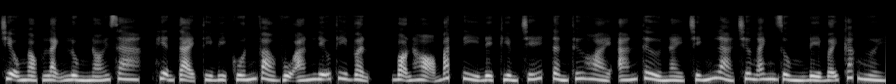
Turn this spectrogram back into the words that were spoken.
Triệu Ngọc lạnh lùng nói ra, hiện tại tỷ bị cuốn vào vụ án liễu thi vận, bọn họ bắt tỷ để kiềm chế tần thư hoài án tử này chính là Trương Anh dùng để bẫy các người.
